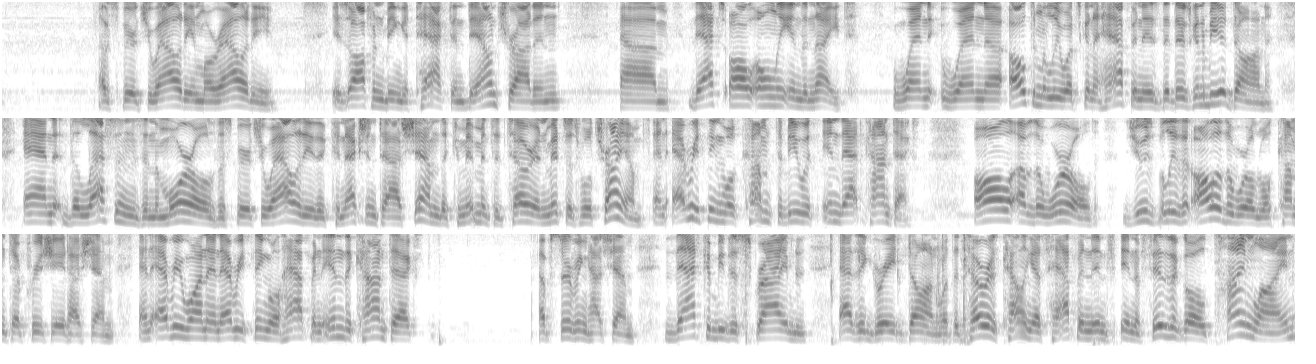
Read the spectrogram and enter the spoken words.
of spirituality and morality is often being attacked and downtrodden, um, that's all only in the night. When when uh, ultimately what's going to happen is that there's going to be a dawn. And the lessons and the morals the spirituality the connection to Hashem the commitment to Torah and mitzvahs will triumph. And everything will come to be within that context. All of the world Jews believe that all of the world will come to appreciate Hashem. And everyone and everything will happen in the context of serving Hashem. That can be described as a great dawn. What the Torah is telling us happened in, in a physical timeline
